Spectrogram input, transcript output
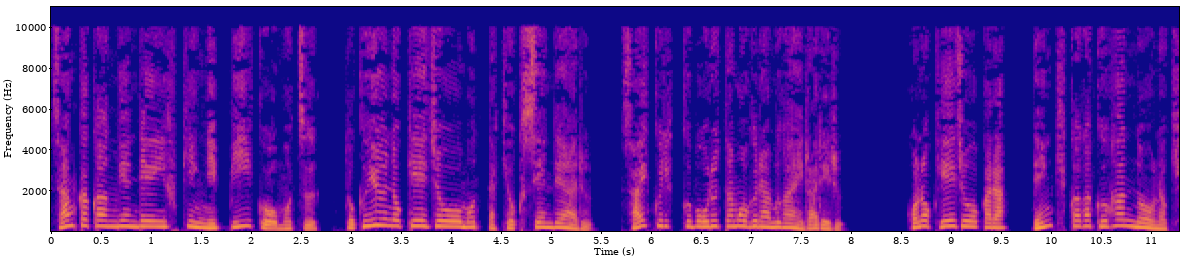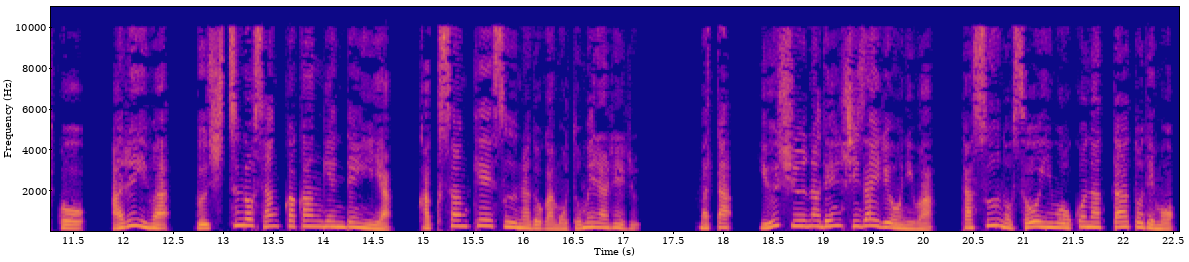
酸化還元電位付近にピークを持つ特有の形状を持った曲線であるサイクリックボルタモグラムが得られる。この形状から電気化学反応の機構、あるいは物質の酸化還元電位や拡散係数などが求められる。また、優秀な電子材料には多数の相違を行った後でも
